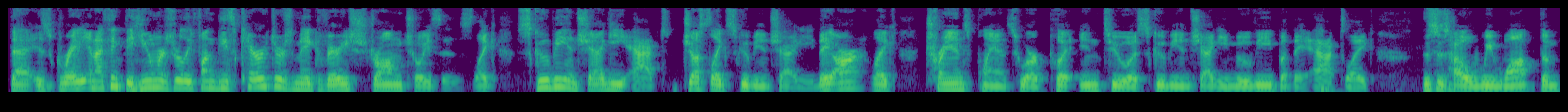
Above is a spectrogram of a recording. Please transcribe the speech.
that is great. And I think the humor is really fun. These characters make very strong choices. Like Scooby and Shaggy act just like Scooby and Shaggy. They aren't like transplants who are put into a Scooby and Shaggy movie, but they act like this is how we want them.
